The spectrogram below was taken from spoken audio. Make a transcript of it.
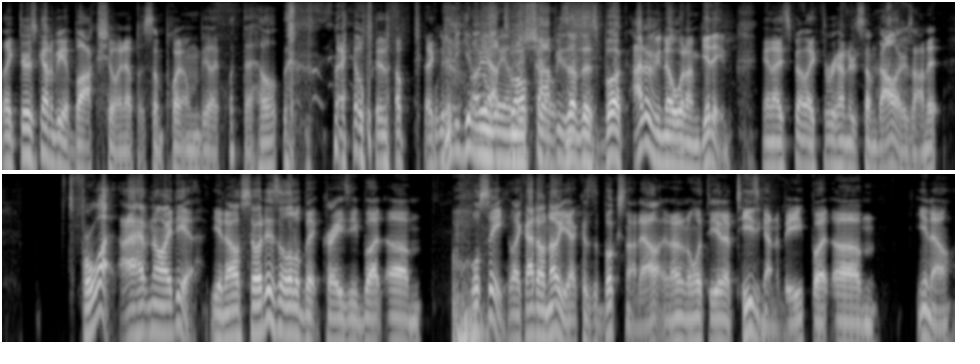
Like there's going to be a box showing up at some point. I'm going to be like, "What the hell?" I open it up like, We're gonna be "Oh yeah, away on 12 this show." copies of this book. I don't even know what I'm getting." And I spent like 300 some dollars on it. For what? I have no idea, you know? So it is a little bit crazy, but um we'll see. Like I don't know yet cuz the book's not out and I don't know what the NFT is going to be, but um you know,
